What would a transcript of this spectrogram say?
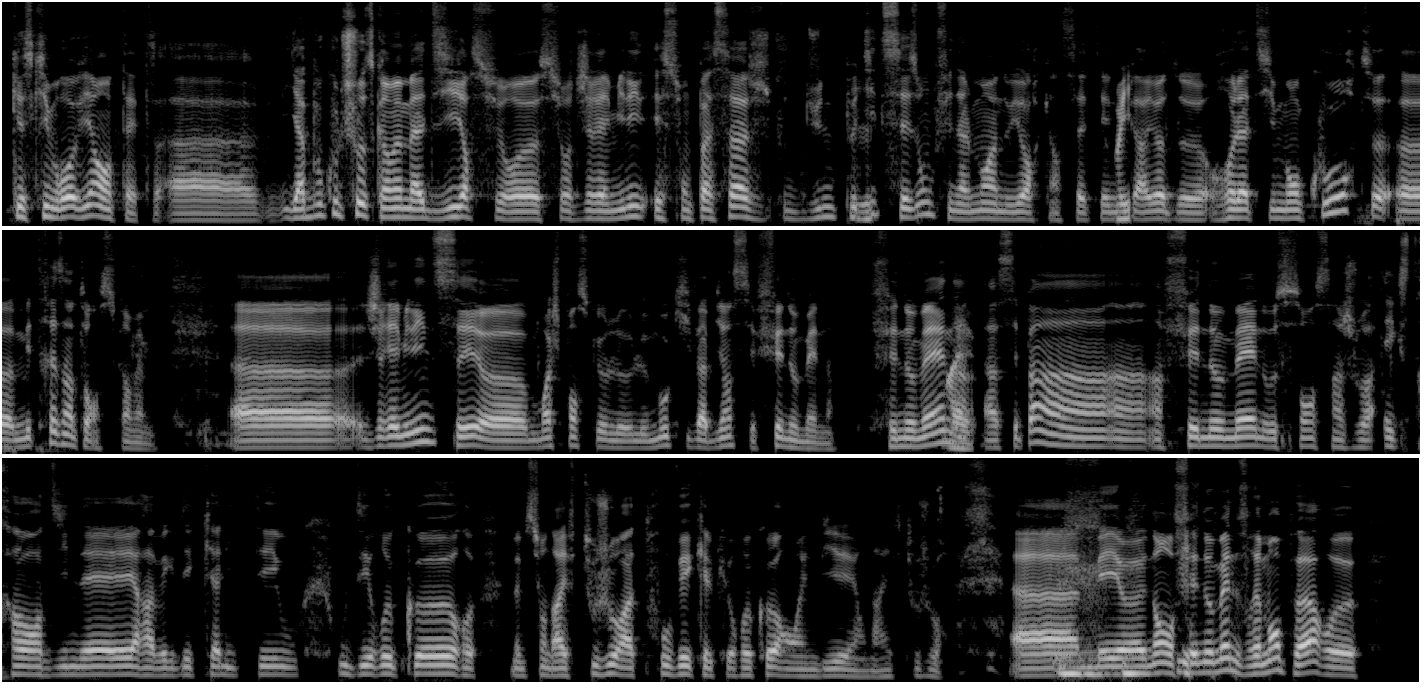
Qu'est-ce qui me revient en tête? Il euh, y a beaucoup de choses quand même à dire sur, euh, sur Jeremy Lin et son passage d'une petite mmh. saison finalement à New York. Hein. C'était une oui. période euh, relativement courte, euh, mais très intense quand même. Euh, Jeremy Lin, c'est, moi je pense que le, le, mot qui va bien, c'est phénomène. Phénomène, ouais. c'est pas un, un, un, phénomène au sens un joueur extraordinaire avec des qualités ou, ou, des records, même si on arrive toujours à trouver quelques records en NBA, on arrive toujours. Euh, mais euh, non, phénomène vraiment par euh,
